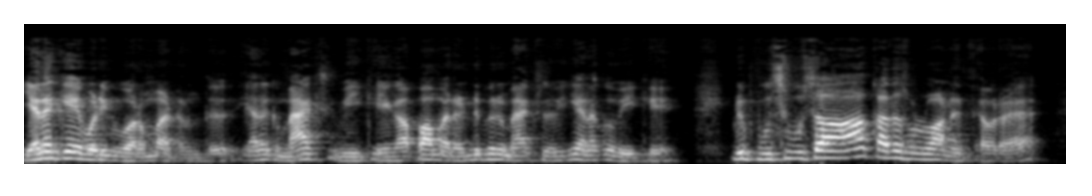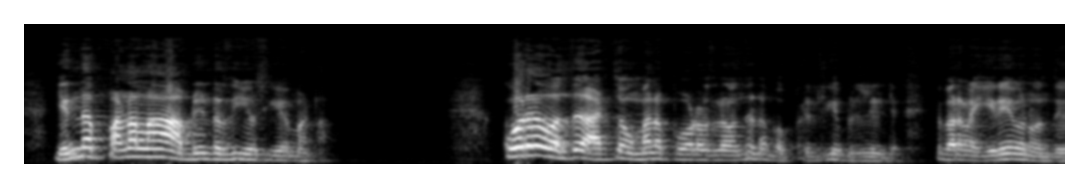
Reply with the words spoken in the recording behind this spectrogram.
எனக்கே படிப்பு வரமாட்டேருந்து எனக்கு மேக்ஸ் வீக்கு எங்கள் அப்பா அம்மா ரெண்டு பேரும் மேக்ஸ் வீக்கு எனக்கும் வீக்கு இப்படி புதுசு புதுசாக கதை சொல்லுவானே தவிர என்ன பண்ணலாம் அப்படின்றது யோசிக்கவே மாட்டான். குறை வந்து அடுத்தவங்க மேலே போடுறதுல வந்து நம்ம பெரிய பிரில்லியன்ட் இப்போ பாருங்களேன் இறைவன் வந்து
